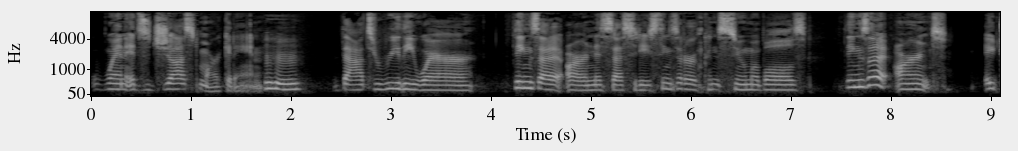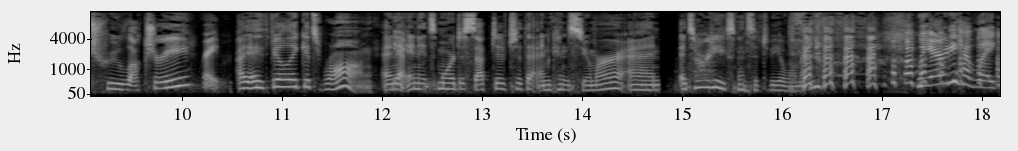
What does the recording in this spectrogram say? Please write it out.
when it's just marketing, mm-hmm. that's really where things that are necessities, things that are consumables, things that aren't a true luxury, right? I, I feel like it's wrong, and and it's more deceptive to the end consumer, and it's already expensive to be a woman. we already have like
